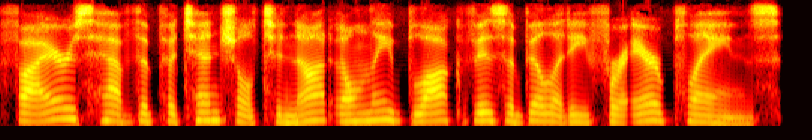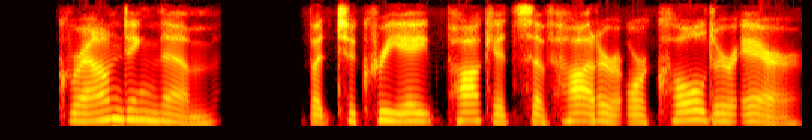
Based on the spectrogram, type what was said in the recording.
Fires have the potential to not only block visibility for airplanes, grounding them, but to create pockets of hotter or colder air,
